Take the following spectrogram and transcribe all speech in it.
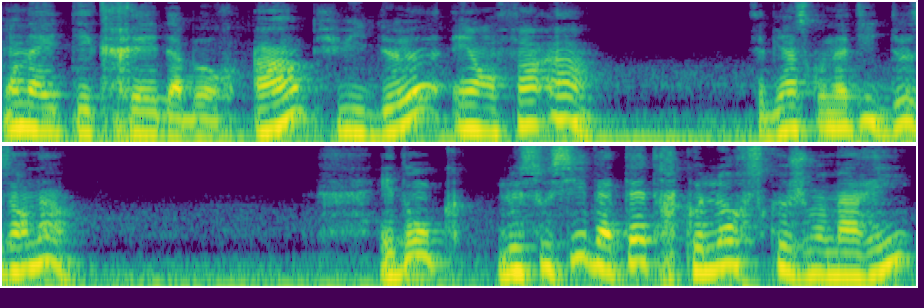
On a été créé d'abord un, puis deux, et enfin un. C'est bien ce qu'on a dit, deux en un. Et donc, le souci va être que lorsque je me marie,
